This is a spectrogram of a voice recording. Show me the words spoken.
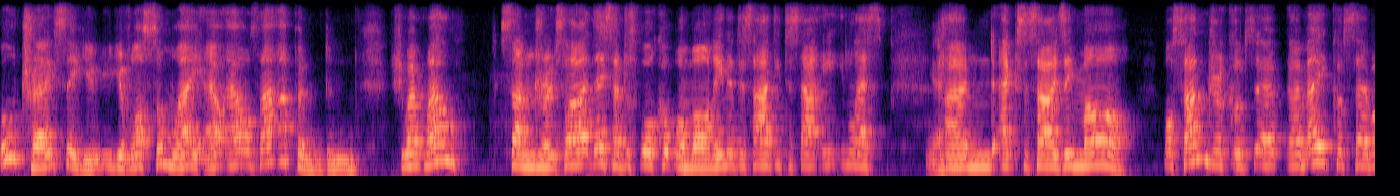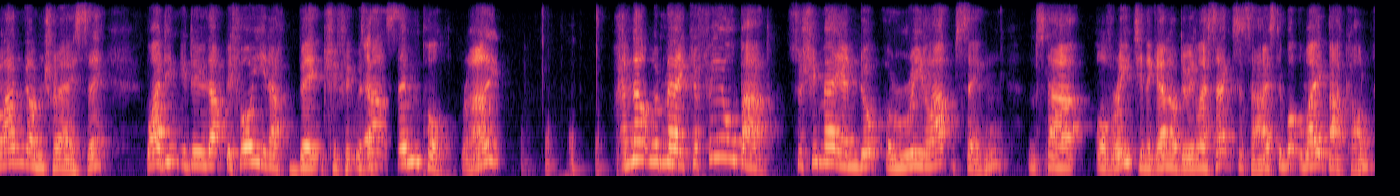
Oh, Tracy, you, you've lost some weight. How, how's that happened? And she went, Well, Sandra, it's like this. I just woke up one morning and decided to start eating less Yeah. and exercising more. Well, Sandra could, uh, her mate could say, well, hang on, Tracy, why didn't you do that before you daft bitch if it was Yeah. that simple, right? And that would make her feel bad. So she may end up relapsing and start overeating again or doing less exercise to put the weight back on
